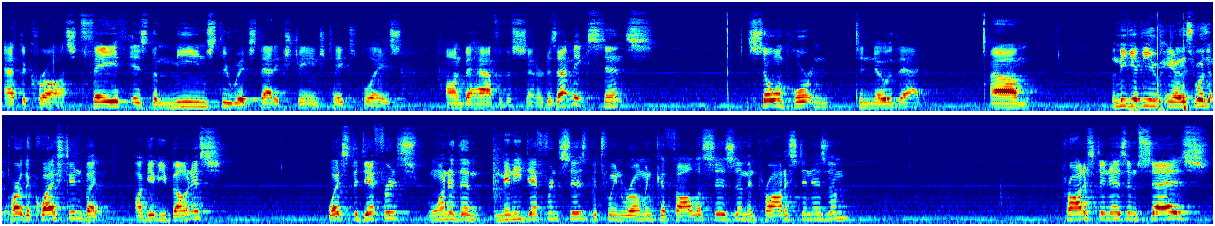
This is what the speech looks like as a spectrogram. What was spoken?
at the cross. Faith is the means through which that exchange takes place on behalf of a sinner. Does that make sense? It's so important to know that. Um, let me give you, you know, this wasn't part of the question, but I'll give you bonus. What's the difference? One of the many differences between Roman Catholicism and Protestantism. Protestantism says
